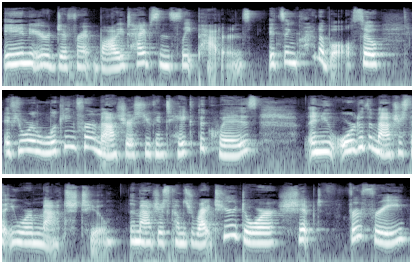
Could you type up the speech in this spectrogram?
in your different body types and sleep patterns. It's incredible. So, if you are looking for a mattress, you can take the quiz and you order the mattress that you are matched to. The mattress comes right to your door, shipped for free.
